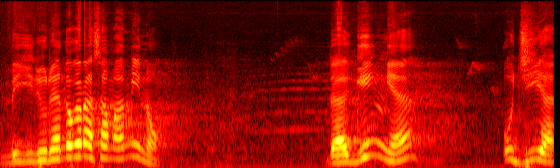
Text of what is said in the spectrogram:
Biji durian itu kan asam amino. Dagingnya ujian.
